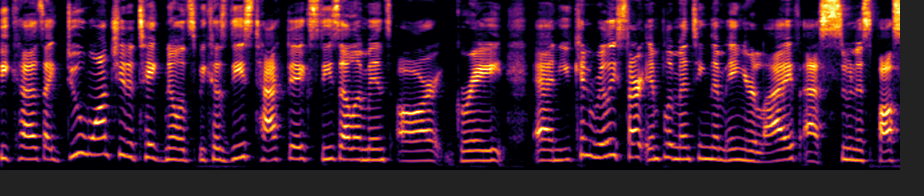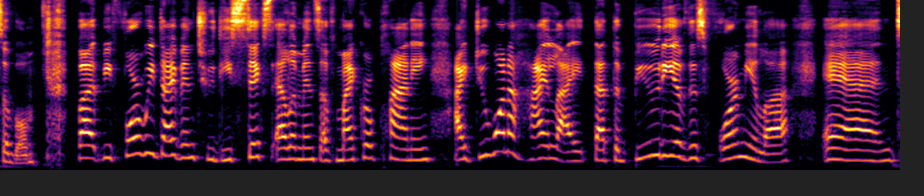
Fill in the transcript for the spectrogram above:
because I do want you to take notes because these tactics, these elements are great, and you can really start implementing them in your life as soon as possible. But before we dive into the six elements of micro planning, I do want to highlight that the beauty of this formula and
